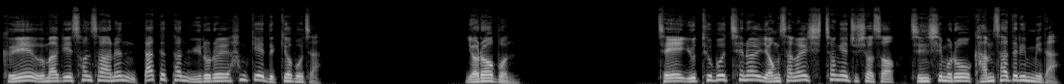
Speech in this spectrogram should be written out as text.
그의 음악이 선사하는 따뜻한 위로를 함께 느껴보자. 여러분, 제 유튜브 채널 영상을 시청해 주셔서 진심으로 감사드립니다.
